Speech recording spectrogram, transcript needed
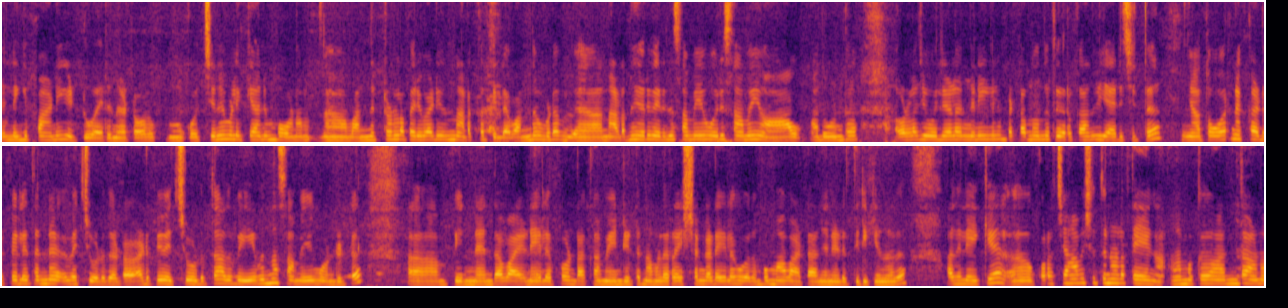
അല്ലെങ്കിൽ പണി കിട്ടുമായിരുന്നു കേട്ടോ. കൊച്ചിനെ വിളിക്കാനും പോകണം വന്നിട്ടുള്ള പരിപാടിയൊന്നും നടക്കത്തില്ല. വന്ന് ഇവിടെ നടന്നു കയറി വരുന്ന സമയം ഒരു സമയം ആവും. അതുകൊണ്ട് ഉള്ള ജോലികൾ എങ്ങനെയെങ്കിലും പെട്ടെന്നൊന്ന് തീർക്കാമെന്ന് വിചാരിച്ചിട്ട് തോരനൊക്കെ അടുപ്പിൽ തന്നെ വെച്ച് കൊടുത്തു കേട്ടോ. അടുപ്പിൽ വെച്ച് കൊടുത്ത് അത് വേവുന്ന സമയം കൊണ്ടിട്ട് പിന്നെ എന്താ വഴണയിലപ്പം ഉണ്ടാക്കാൻ വേണ്ടിയിട്ട് നമ്മൾ റേഷൻ കടയിലെ ഗോതമ്പ് മാവാട്ടാണ് ഞാൻ എടുത്തിരിക്കുന്നത്. അതിലേക്ക് കുറച്ച് ആവശ്യത്തിനുള്ള തേങ്ങ നമുക്ക് എന്താണോ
